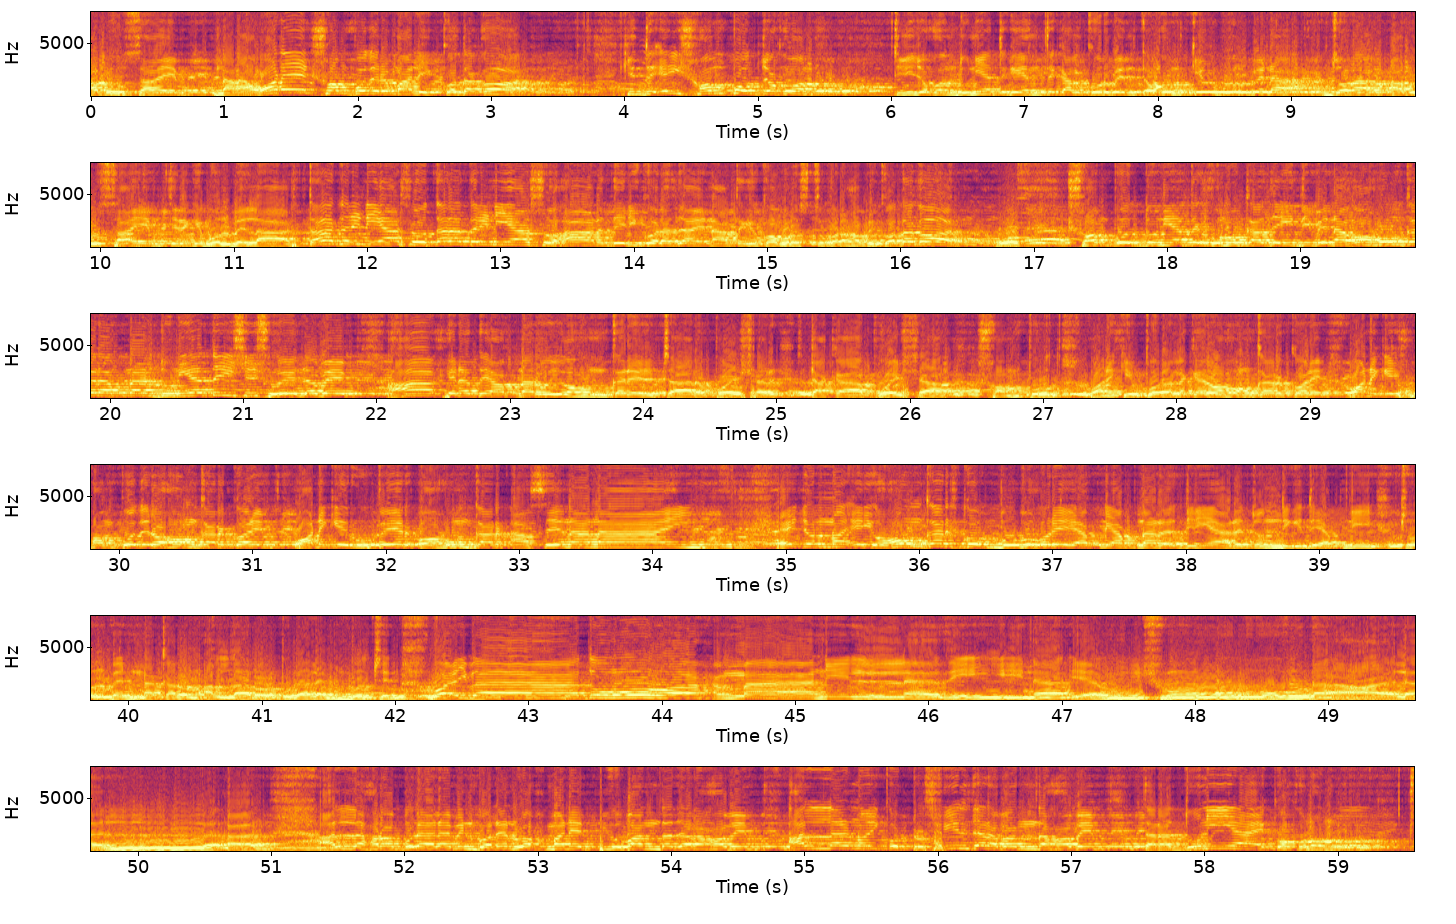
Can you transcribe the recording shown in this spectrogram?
আবু সাহেব। নানা অনেক সম্পদের মালিক, কথা কর। কিন্তু এই সম্পদ যখন তিনি যখন দুনিয়া থেকে ইন্তেকাল করবেন, তখন কেউ বলবে না, জনাব আবু সাহেব তিনাকে বলবে লাশ তাড়াতাড়ি নিয়ে আসো, তাড়াতাড়ি নিয়ে আসো, আর দেরি করা যায় না, তাকে কবরস্থ করা হবে। কথা কর। সম্পদ দুনিয়াতে কোনো কাজেই দিবে না, অহংকার আপনার দুনিয়াতেই শেষ হয়ে যাবে। আখেরাতে আপনার ওই অহংকারের চার পয়সার টাকা, পয়সা, সম্পদ। অনেকে পড়ালেখার অহংকার করে, অনেকে সম্পদের অহংকার করে অনেকে রূপের অহংকার আসে না। নাই। এই জন্য এই অহংকার করে আপনি আপনার দুনিয়ার জন্দিগিতে আপনি চলবেন না, কারণ আল্লাহ রব্বুল আলামিন বলছেন ওয়াইবাদুর রহমানিল্লাযীনা ইয়ামশুনা আলাল আল্লাহ রব্বুল আলামিন বলেন, রহমানের প্রিয় বান্দা যারা হবে, আল্লাহর নৈকট্যশীল যারা বান্দা হবে, তারা দুনিয়ায় কখনো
